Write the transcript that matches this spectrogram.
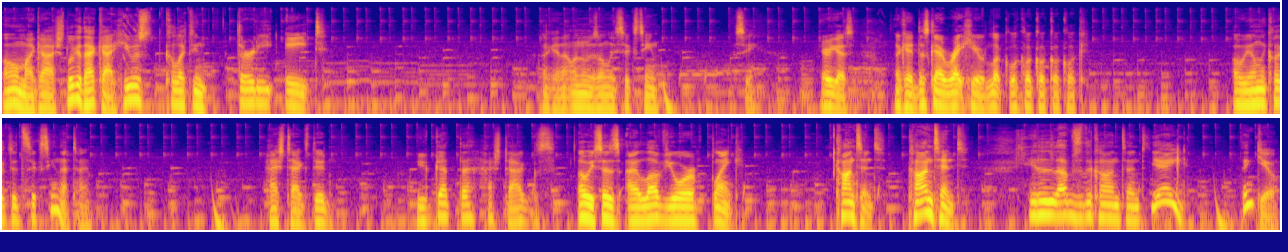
Oh my gosh, look at that guy. He was collecting 38. Okay, that one was only 16. Let's see. Here he goes. Okay, this guy right here. Look, look, look, look, look, look. Oh, we only collected 16 that time. Hashtags, dude. You got the hashtags. Oh, he says, I love your blank. Content. Content. He loves the content. Yay. Thank you.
